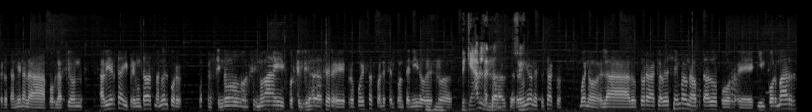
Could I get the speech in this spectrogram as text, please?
pero también a la población abierta. Y preguntabas, Manuel, por por si no si no hay posibilidad de hacer eh, propuestas, cuál es el contenido de Ujú. estos ¿De qué hablan, no? estas Sí. reuniones, exacto. Bueno, la doctora Claudia Sheinbaum ha optado por eh, informar,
